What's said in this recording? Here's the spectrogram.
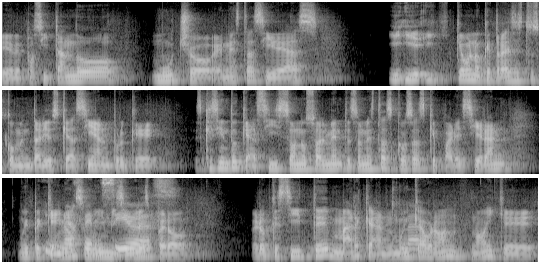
eh, depositando mucho en estas ideas. Y, qué bueno que traes estos comentarios que hacían, porque es que siento que así son usualmente. Son estas cosas que parecieran muy pequeñas, muy invisibles, pero, pero que sí te marcan muy cabrón, ¿no? Y que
